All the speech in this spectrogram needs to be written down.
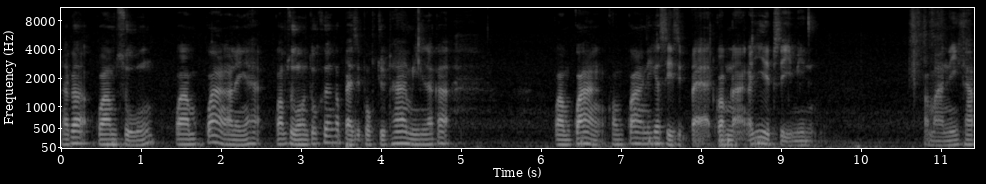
แล้วก็ความสูงความกว้างอะไรเงี้ยฮะความสูงของตัวเครื่องก็ 86.5 มิลแล้วก็ความกว้าง ความกว้างนี่ก็ 48 ความหนาก็ 24 มิล ประมาณนี้ครับ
